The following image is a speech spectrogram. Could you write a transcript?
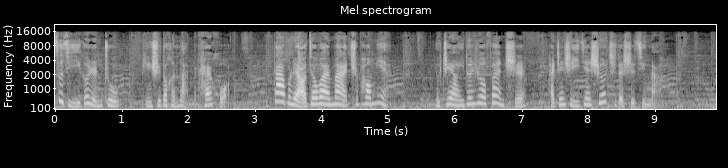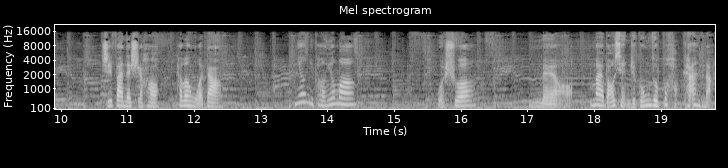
自己一个人住，平时都很懒得开火，大不了叫外卖吃泡面。有这样一顿热饭吃，还真是一件奢侈的事情呢。吃饭的时候，他问我道：“你有女朋友吗？”我说：“没有。”卖保险这工作不好干呐，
